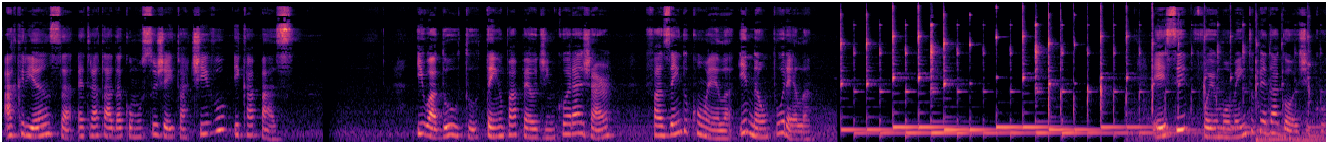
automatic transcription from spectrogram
a criança é tratada como sujeito ativo e capaz e o adulto tem o papel de encorajar, fazendo com ela e não por ela. Esse foi o momento pedagógico.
